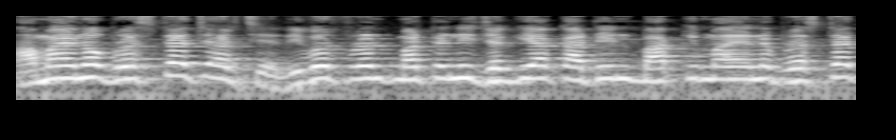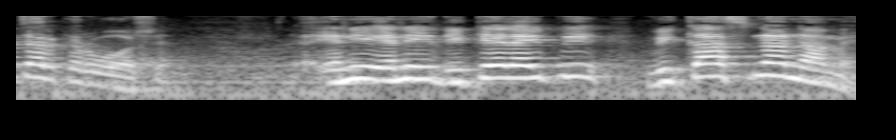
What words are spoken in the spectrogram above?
આમાં એનો ભ્રષ્ટાચાર છે. રિવરફ્રન્ટ માટેની જગ્યા કાઢીને બાકીમાં એને ભ્રષ્ટાચાર કરવો હશે. એની એની ડિટેલ આપી, વિકાસના નામે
